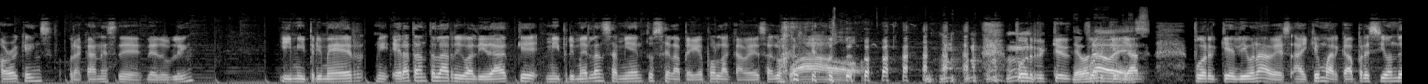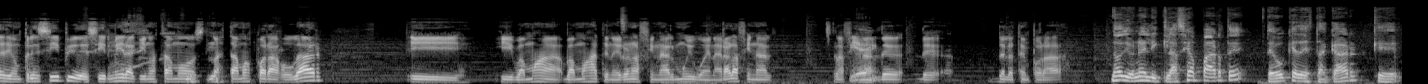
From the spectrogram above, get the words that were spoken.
Hurricanes, huracanes de, de Dublín. Y mi primer, era tanta la rivalidad que mi primer lanzamiento se la pegué por la cabeza. Wow. porque, de una vez. porque de una vez hay que marcar presión desde un principio y decir, mira, aquí no estamos, no estamos para jugar y, y vamos, a, vamos a tener una final muy buena. Era la final la final de, la temporada. No, Dionel, y clase aparte, tengo que destacar que,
